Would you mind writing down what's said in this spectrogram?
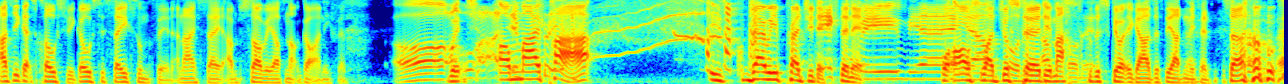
As he gets closer, he goes to say something, and I say, "I'm sorry, I've not got anything." Oh, Which, on my part, is very prejudiced, isn't it? Yeah, But also, yeah, I just done it, heard him I've ask the security guards if they had anything. So, do you know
